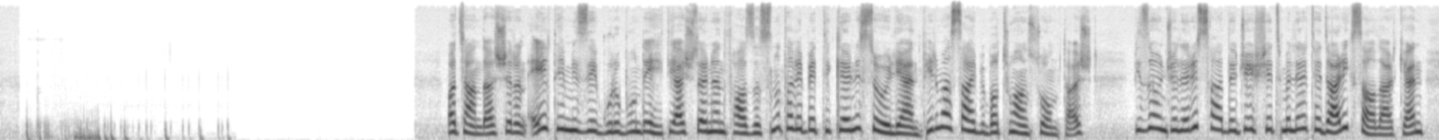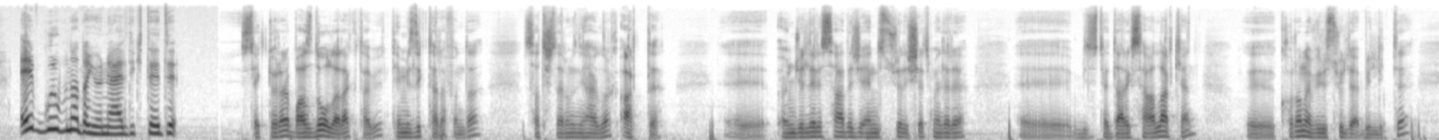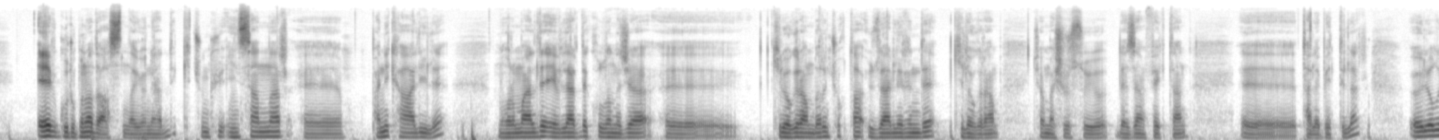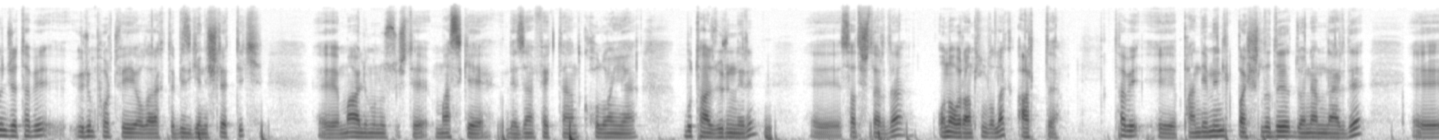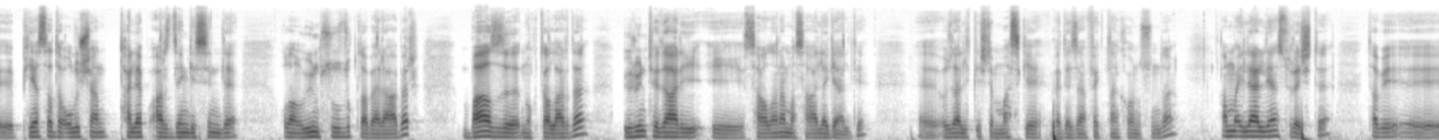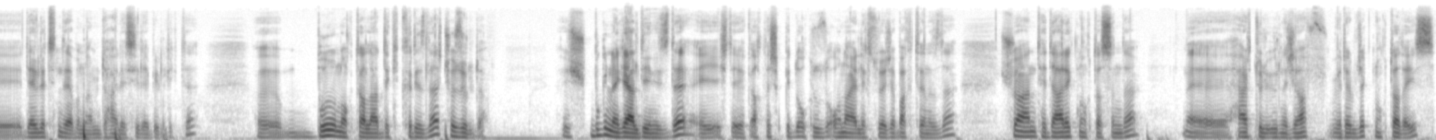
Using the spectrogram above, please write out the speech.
Vatandaşların ev temizliği grubunda ihtiyaçlarının fazlasını talep ettiklerini söyleyen firma sahibi Batuhan Somtaş, biz önceleri sadece işletmelere tedarik sağlarken ev grubuna da yöneldik dedi. sektörel bazda olarak tabii temizlik tarafında satışlarımız nihai olarak arttı. Ee, önceleri sadece endüstriyel işletmelere biz tedarik sağlarken e, koronavirüsüyle birlikte ev grubuna da aslında yöneldik. Çünkü insanlar e, panik haliyle normalde evlerde kullanacağı e, kilogramların çok daha üzerlerinde kilogram çamaşır suyu, dezenfektan e, talep ettiler. Öyle olunca tabii ürün portföyü olarak da biz genişlettik. E, malumunuz işte maske, dezenfektan, kolonya bu tarz ürünlerin e, satışları da ona orantılı olarak arttı. Tabii e, pandeminin ilk başladığı dönemlerde e, piyasada oluşan talep arz dengesinde olan uyumsuzlukla beraber bazı noktalarda ürün tedariği e, sağlanamaz hale geldi. Özellikle işte maske ve dezenfektan konusunda. Ama ilerleyen süreçte tabii devletin de buna müdahalesiyle birlikte bu noktalardaki krizler çözüldü. Bugüne geldiğinizde işte yaklaşık bir 9-10 aylık sürece baktığınızda şu an tedarik noktasında e, her türlü ürüne cevap verebilecek noktadayız.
